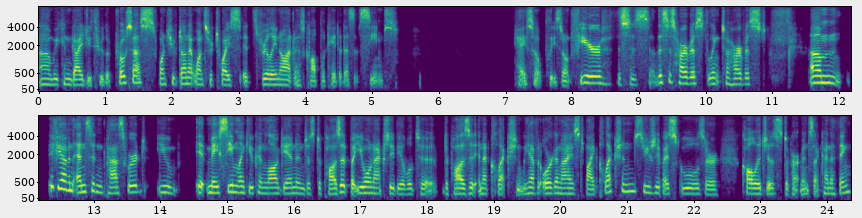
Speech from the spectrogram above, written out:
Uh, we can guide you through the process. Once you've done it once or twice, it's really not as complicated as it seems. Okay, so please don't fear. This is this is Harvest, link to Harvest. Um, if you have an NCID password, you it may seem like you can log in and just deposit, but you won't actually be able to deposit in a collection. We have it organized by collections, usually by schools or colleges, departments, that kind of thing.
